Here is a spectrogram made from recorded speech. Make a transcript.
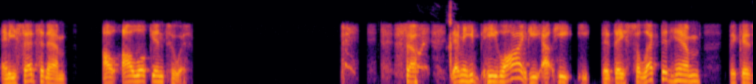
and he said to them, "I'll I'll look into it." so, I mean, he he lied. He uh, he he they selected him because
